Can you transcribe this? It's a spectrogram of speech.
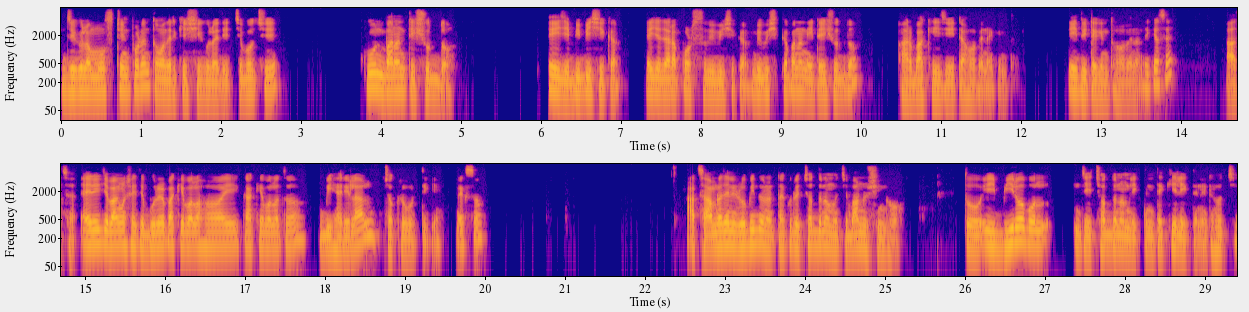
যেগুলো মোস্ট ইম্পর্টেন্ট তোমাদেরকে সেগুলো দিচ্ছে। বলছি, কোন বানানটি শুদ্ধ? এই যে বিভীষিকা। এই যে যারা পড়ছো বিভীষিকা বিভীষিকা বানান এটাই শুদ্ধ, আর বাকি যে এটা হবে না কিন্তু। এই দুইটা কিন্তু হবে না। ঠিক আছে? আচ্ছা এর এই যে বাংলা সাহিত্যে বুড়ের পাখি বলা হয়, কাকে বলতো বিহারীলাল চক্রবর্তীকে, দেখছ? আচ্ছা আমরা জানি রবীন্দ্রনাথ ঠাকুরের ছদ্মনাম হচ্ছে বানু সিংহ। তো এই বীরবল যে ছদ্মনাম লিখতেন, এটা কে লিখতেন? এটা হচ্ছে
